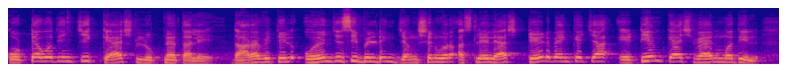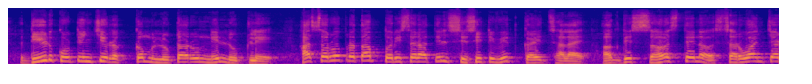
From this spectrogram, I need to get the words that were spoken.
कोट्यावधींची कॅश लुटण्यात आले. धारावीतील O N G C building जंक्शनवर असलेल्या स्टेट बँकेच्या ए टी एम कॅश व्हॅनमधील दीड कोटींची रक्कम लुटारूंनी लुटले. हा सर्व प्रताप परिसरातील सीसीटीव्हीत कैद झालाय. अगदी सहजतेनं सर्वांच्या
